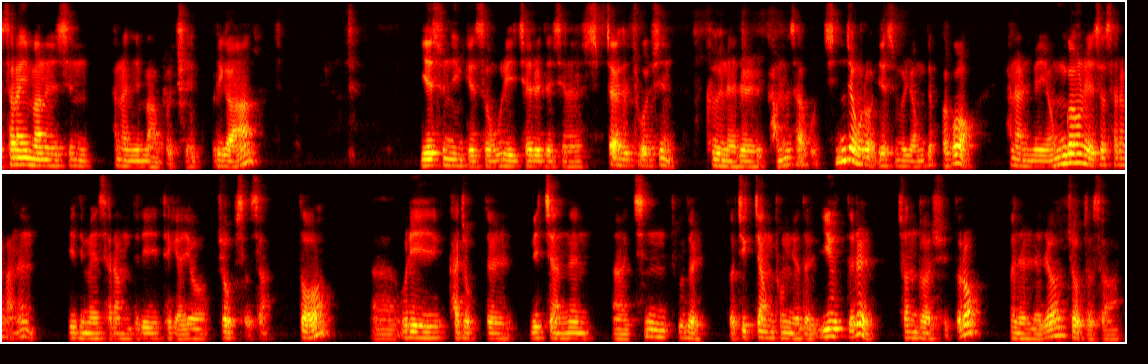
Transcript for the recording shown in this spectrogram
사랑이 많으신 하나님 아버지, 우리가 예수님께서 우리 죄를 대신하는 십자가에서 죽으신 그 은혜를 감사하고 진정으로 예수님을 영접하고 하나님의 영광을 위해서 살아가는 믿음의 사람들이 되게 하여 주옵소서. 또 어, 우리 가족들 믿지 않는 어, 친구들 또 직장 동료들 이웃들을 전도할 수 있도록 은혜를 내려 주옵소서.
